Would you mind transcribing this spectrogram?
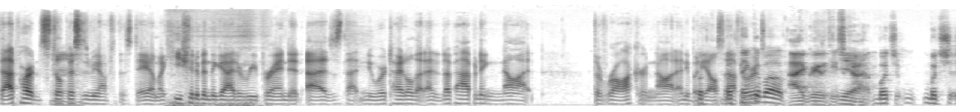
That part still mm. pisses me off to this day. I'm like, he should have been the guy to rebrand it as that newer title that ended up happening, not The Rock or not anybody else but think afterwards. about I agree with you, yeah, Scott. which which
